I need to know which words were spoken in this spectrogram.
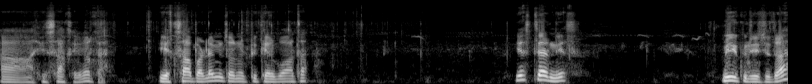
हां. हे साख आहे बरं का. एक सापडला मित्रांनो पिकेल बुवा आता. येस त्या येस मी इकडे यायचो हा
